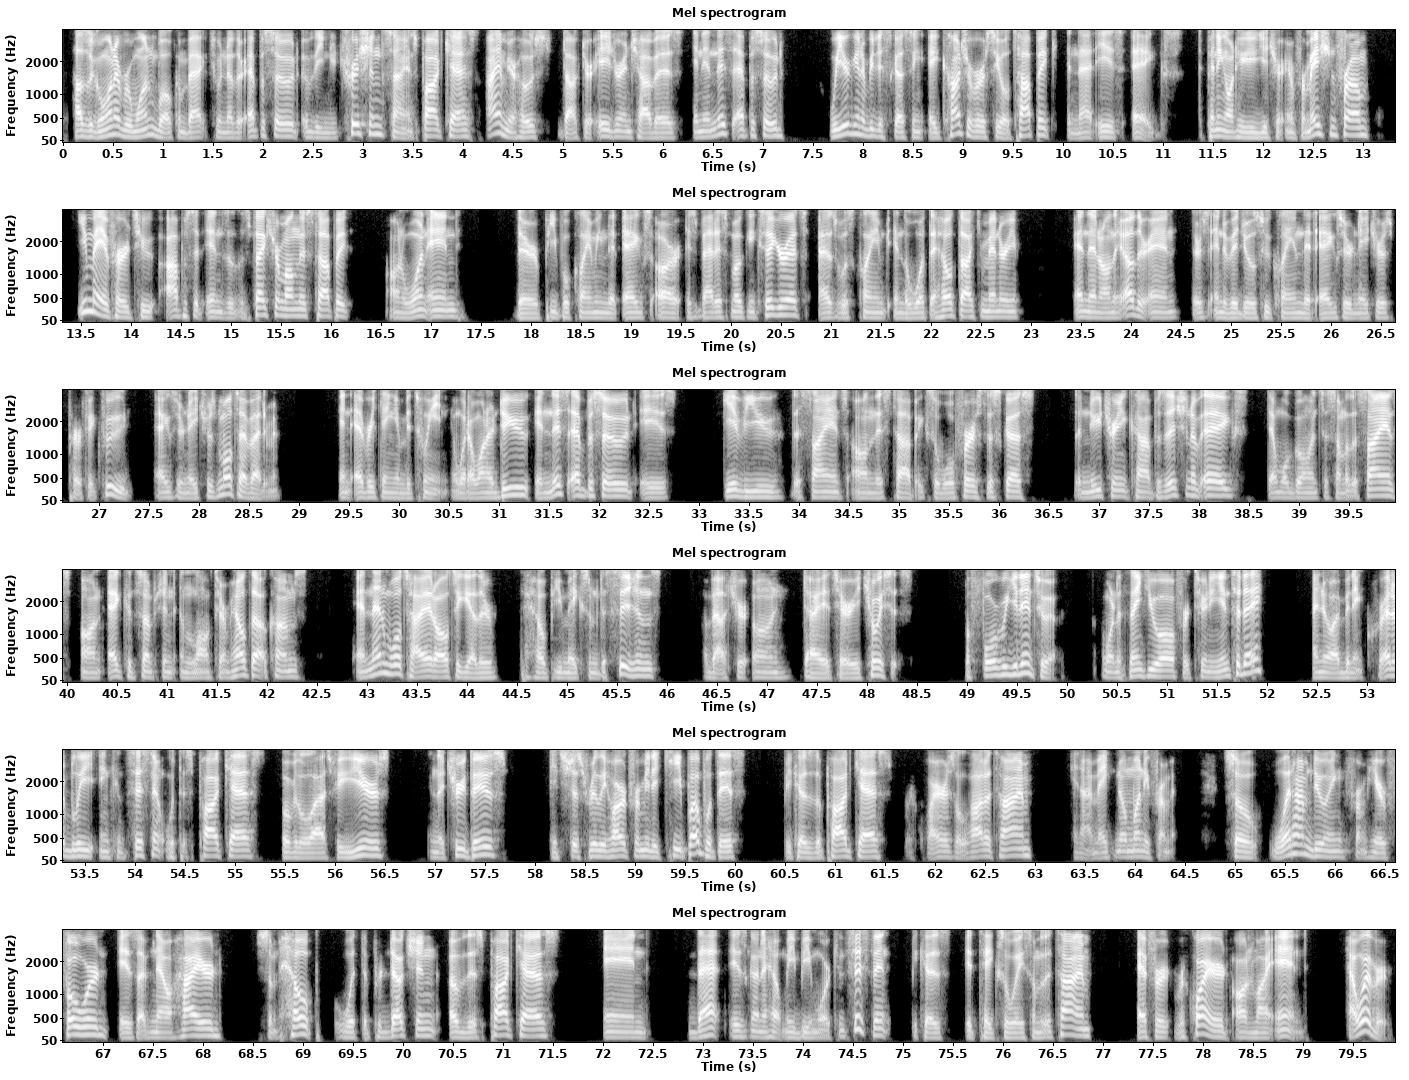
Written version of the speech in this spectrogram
How's it going, everyone? Welcome back to another episode of the Nutrition Science Podcast. I am your host, Dr. Adrian Chavez, and in this episode, we are going to be discussing a controversial topic, and that is eggs. Depending on who you get your information from, you may have heard two opposite ends of the spectrum on this topic. On one end, there are people claiming that eggs are as bad as smoking cigarettes, as was claimed in the What the Health documentary. And then on the other end, there's individuals who claim that eggs are nature's perfect food, eggs are nature's multivitamin and everything in between. And what I want to do in this episode is give you the science on this topic. So we'll first discuss the nutrient composition of eggs, then we'll go into some of the science on egg consumption and long term health outcomes, and then we'll tie it all together to help you make some decisions about your own dietary choices. Before we get into it, I want to thank you all for tuning in today. I know I've been incredibly inconsistent with this podcast over the last few years. And the truth is, it's just really hard for me to keep up with this because the podcast requires a lot of time and I make no money from it. So, what I'm doing from here forward is I've now hired some help with the production of this podcast, and that is going to help me be more consistent because it takes away some of the time, effort required on my end. However,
